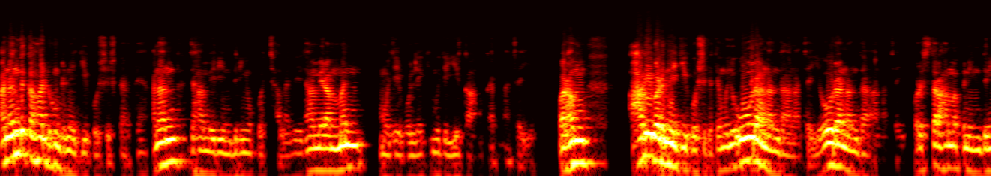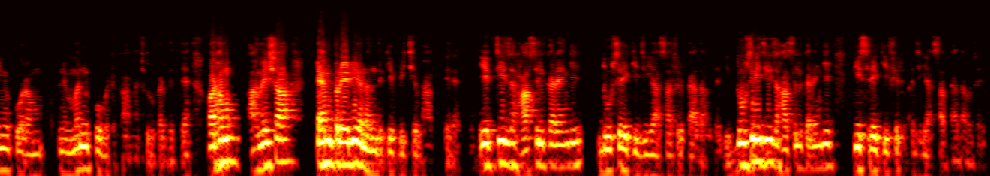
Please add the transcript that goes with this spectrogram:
आनंद कहाँ ढूँढने की कोशिश करते हैं? आनंद, जहाँ मेरी इंद्रियों को अच्छा लगे, जहाँ मेरा मन मुझे बोले कि मुझे ये काम करना चाहिए। और हम आगे बढ़ने की कोशिश करते हैं। मुझे और आनंद आना चाहिए, और आनंद आना चाहिए। और इस तरह हम अपनी इंद्रियों को और हम अपने मन को भटकाना शुरू कर देते हैं और हम हमेशा टेम्परेरी आनंद के पीछे भागते रहते हैं। एक चीज़ हासिल करेंगे, दूसरे की जिज्ञासा फिर पैदा हो जाएगी। दूसरी चीज़ हासिल करेंगे, तीसरे की फिर जिज्ञासा पैदा हो जाएगी।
